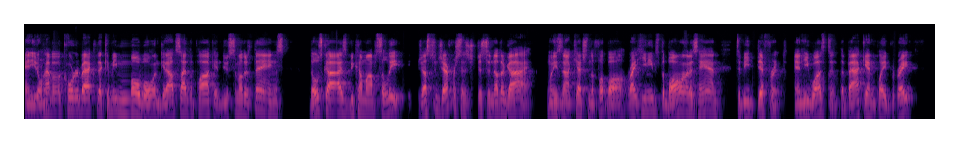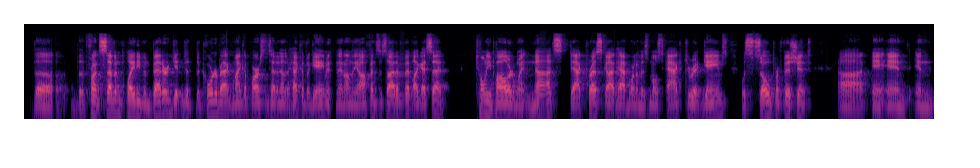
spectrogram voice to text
and you don't have a quarterback that can be mobile and get outside the pocket and do some other things, those guys become obsolete. Justin Jefferson's just another guy when he's not catching the football, right? He needs the ball in his hand to be different, and he wasn't. The back end played great. The the front seven played even better, getting to the quarterback. Micah Parsons had another heck of a game. And then on the offensive side of it, like I said, Tony Pollard went nuts. Dak Prescott had one of his most accurate games, was so proficient. Uh, and and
